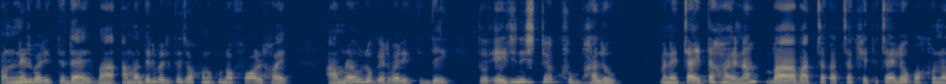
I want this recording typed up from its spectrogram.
অন্যের বাড়িতে দেয় বা আমাদের বাড়িতে যখন কোনো ফল হয়, আমরাও লোকের বাড়িতে দেই। তো এই জিনিসটা খুব ভালো। মানে চাইতে হয় না বা বাচ্চা কাচ্চা খেতে চাইলেও কখনো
